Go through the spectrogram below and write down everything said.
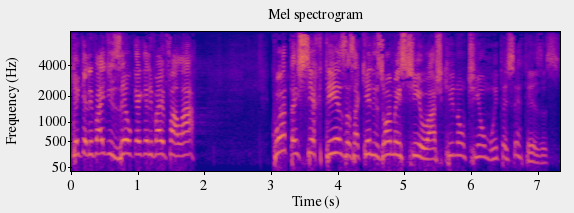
que, que ele vai dizer, o que, que ele vai falar. Quantas certezas aqueles homens tinham? Eu acho que não tinham muitas certezas.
